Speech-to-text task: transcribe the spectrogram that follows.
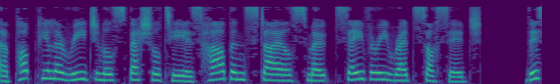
A popular regional specialty is Harbin-style smoked savory red sausage. This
